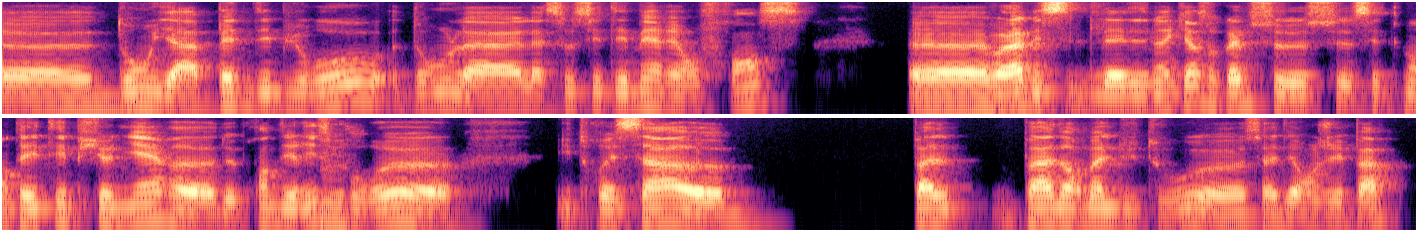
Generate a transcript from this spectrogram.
dont il y a à peine des bureaux, dont la, la société mère est en France. Euh, voilà, mais les Américains ont quand même ce- ce- cette mentalité pionnière de prendre des risques pour eux. Ils trouvaient ça euh, pas, pas normal du tout, euh, ça ne dérangeait pas.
